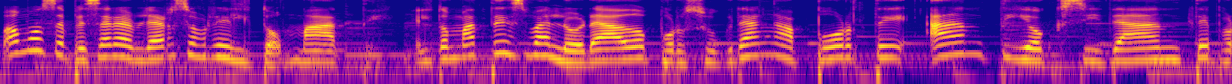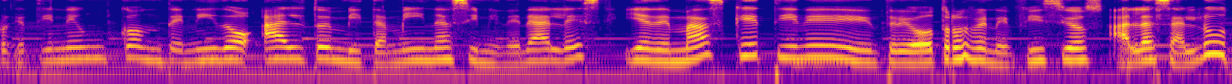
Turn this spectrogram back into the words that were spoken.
Vamos a empezar a hablar sobre el tomate. El tomate es valorado por su gran aporte antioxidante porque tiene un contenido alto en vitaminas y minerales y además que tiene entre otros beneficios a la salud.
